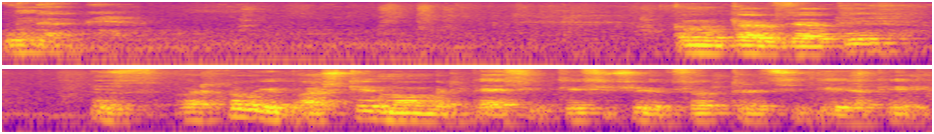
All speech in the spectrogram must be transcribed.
у небі. Коментар взятий із Верхової башти номер 10 1939 рік.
